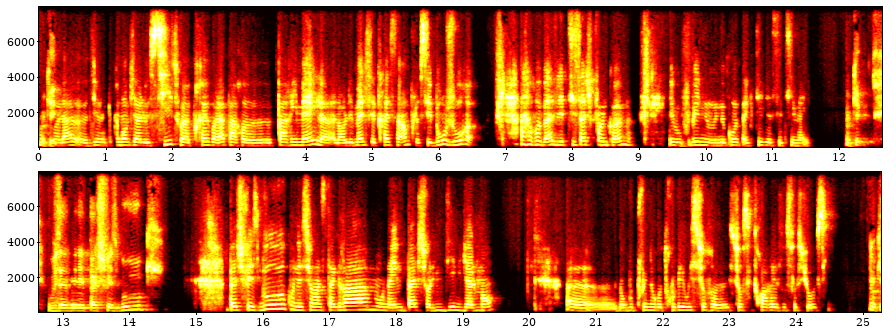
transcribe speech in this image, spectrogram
Voilà, euh, directement via le site ou après voilà par euh, par email. Alors l'email c'est très simple, c'est bonjour lestissages.com et vous pouvez nous, nous contacter via cet email. Ok. Vous avez page Facebook? Page Facebook, on est sur Instagram, on a une page sur LinkedIn également. Euh, donc vous pouvez nous retrouver oui sur sur ces trois réseaux sociaux aussi. Ok.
